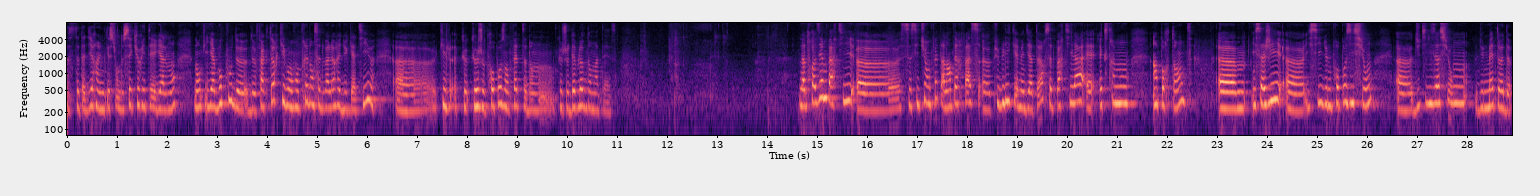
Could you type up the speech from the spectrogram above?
c'est-à-dire une question de sécurité également. Donc il y a beaucoup de, facteurs qui vont rentrer dans cette valeur éducative euh, que, je propose en fait, que je développe dans ma thèse. La troisième partie euh, se situe en fait à l'interface euh, public et médiateur. Cette partie-là est extrêmement importante. il s'agit ici d'une proposition euh, d'utilisation d'une méthode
